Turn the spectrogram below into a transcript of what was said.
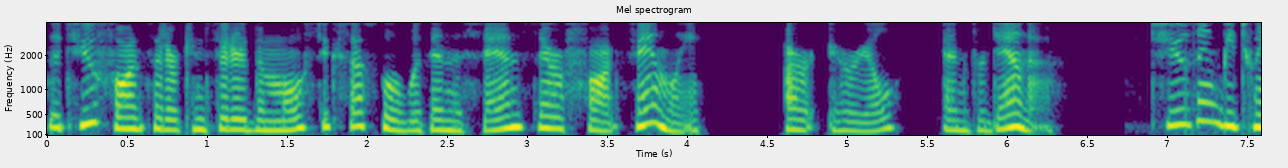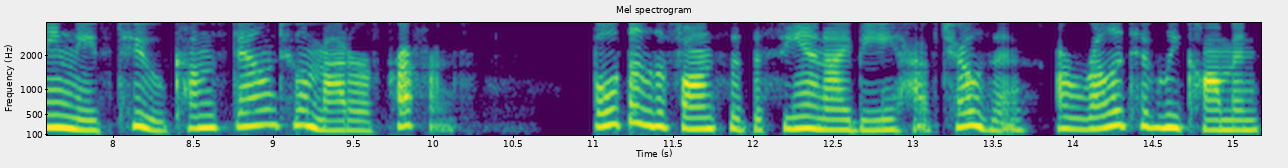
The two fonts that are considered the most accessible within the sans serif font family are Arial and Verdana. Choosing between these two comes down to a matter of preference. Both of the fonts that the CNIB have chosen are relatively common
